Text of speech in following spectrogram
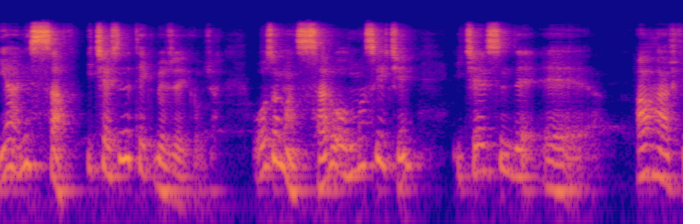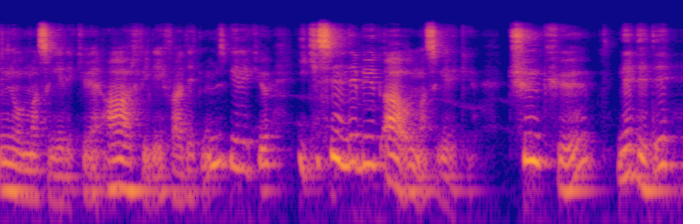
Yani saf. İçerisinde tek bir özellik olacak. O zaman sarı olması için içerisinde e, A harfinin olması gerekiyor. Yani A harfiyle ifade etmemiz gerekiyor. İkisinin de büyük A olması gerekiyor. Çünkü ne dedi?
